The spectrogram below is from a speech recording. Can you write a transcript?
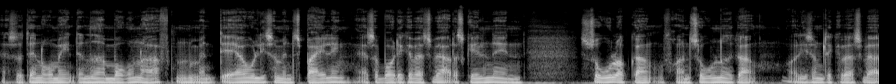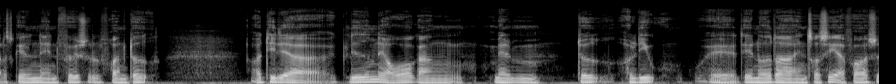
Altså den roman, den hedder Morgen og Aften, men det er jo ligesom en spejling, altså hvor det kan være svært at skelne en solopgang fra en solnedgang og ligesom det kan være svært at skille en fødsel fra en død. Og de der glidende overgange mellem død og liv, øh, det er noget, der interesserer for os.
